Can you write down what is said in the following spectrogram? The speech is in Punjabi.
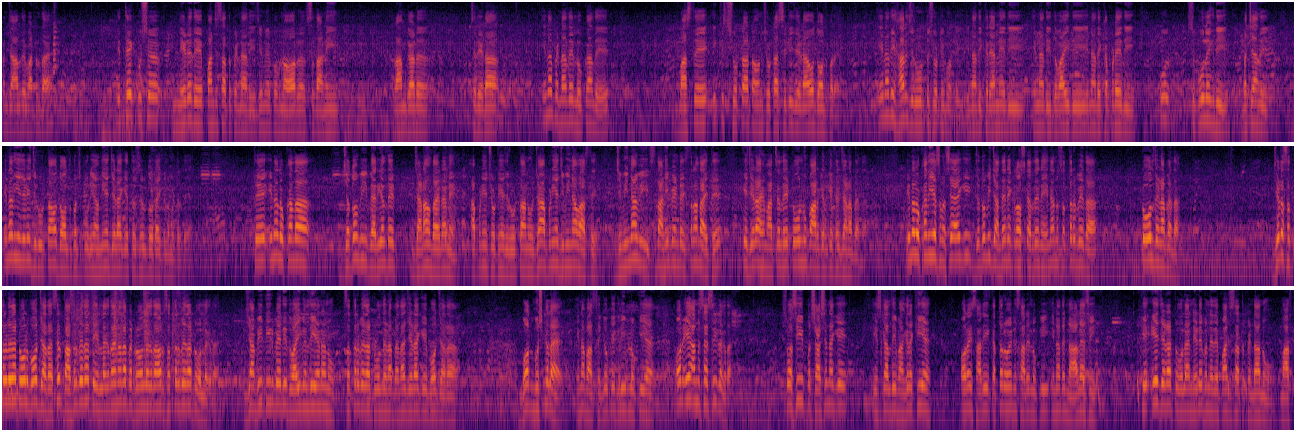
ਪੰਜਾਬ ਦੇ ਬਾਰਡਰ ਦਾ ਹੈ। ਇੱਥੇ ਕੁਝ ਨੇੜੇ ਦੇ 5-7 ਪਿੰਡਾਂ ਦੀ, ਜਿਵੇਂ ਪਵਨੌਰ ਸਦਾਨੀ ਰਾਮਗੜ੍ਹ, ਚਰੇੜਾ, ਇਹਨਾਂ ਪਿੰਡਾਂ ਦੇ ਲੋਕਾਂ ਦੇ ਵਾਸਤੇ ਇੱਕ ਛੋਟਾ ਟਾਊਨ ਛੋਟਾ ਸਿਟੀ ਜਿਹੜਾ ਉਹ ਦੌਲਤਪੁਰ ਹੈ। ਇਹਨਾਂ ਦੀ ਹਰ ਜ਼ਰੂਰਤ ਛੋਟੀ ਮੋਟੀ ਇਹਨਾਂ ਦੀ ਕਰਿਆਨੇ ਦੀ, ਇਹਨਾਂ ਦੀ ਦਵਾਈ ਦੀ, ਇਹਨਾਂ ਦੇ ਕੱਪੜੇ ਦੀ, ਉਹ ਸਕੂਲਿੰਗ ਦੀ, ਬੱਚਿਆਂ ਦੀ, ਇਹਨਾਂ ਦੀਆਂ ਜਿਹੜੀਆਂ ਜ਼ਰੂਰਤਾਂ ਉਹ ਦੌਲਤਪੁਰ ਚ ਪੂਰੀਆਂ ਹੁੰਦੀਆਂ, ਜਿਹੜਾ ਕਿ ਇੱਥੋਂ ਸਿਰਫ 2.5 ਕਿਲੋਮੀਟਰ ਤੇ ਹੈ। ਤੇ ਇਹਨਾਂ ਲੋਕਾਂ ਦਾ ਜਦੋਂ ਵੀ ਬੈਰੀਅਲ ਤੇ ਜਾਣਾ ਹੁੰਦਾ ਇਹਨਾਂ ਨੇ, ਆਪਣੀਆਂ ਛੋਟੀਆਂ ਜ਼ਰੂਰਤਾਂ ਨੂੰ ਜਾਂ ਆਪਣੀਆਂ ਜ਼ਮੀਨਾਂ ਵਾਸਤੇ, ਜ਼ਮੀਨਾਂ ਵੀ ਸਧਾਣੀ ਪਿੰਡ ਇਸ ਤਰ੍ਹਾਂ ਦਾ ਇੱਥੇ ਕਿ ਜਿਹੜਾ ਹਿਮਾਚਲ ਦੇ ਟੋਲ ਨੂੰ ਪਾਰ ਕਰਕੇ ਫਿਰ ਜਾਣਾ ਪੈਂਦਾ। ਇਹਨਾਂ ਲੋਕਾਂ ਦੀ ਇਹ ਸਮੱਸਿਆ ਹੈ ਕਿ ਜਦੋਂ ਵੀ ਜਾਂਦੇ ਨੇ ਕ੍ਰਾਸ ਕਰਦੇ ਨੇ, ਇਹਨਾਂ ਨੂੰ 70 ਰੁਪਏ ਦਾ ਟੋਲ ਦੇਣਾ ਪੈਂਦਾ। ਜਿਹੜਾ 70 ਰੁਪਏ ਦਾ ਟੋਲ ਬਹੁਤ ਜ਼ਿਆਦਾ ਸਿਰਫ 10 ਰੁਪਏ ਦਾ ਤੇਲ ਲੱਗਦਾ, ਇਹਨਾਂ ਦਾ ਪੈਟਰੋਲ ਲੱਗਦਾ ਔਰ 70 ਰੁਪਏ ਦਾ ਟੋਲ ਲੱਗਦਾ ਜਾਂ 20 30 ਰੁਪਏ ਦੀ ਦਵਾਈ ਮਿਲਦੀ ਹੈ ਇਹਨਾਂ ਨੂੰ 70 ਰੁਪਏ ਦਾ ਟੋਲ ਦੇਣਾ ਪੈਂਦਾ, ਜਿਹੜਾ ਕਿ ਬਹੁਤ ਜ਼ਿਆਦਾ, ਬਹੁਤ ਮੁਸ਼ਕਲ ਹੈ ਇਹਨਾਂ ਵਾਸਤੇ, ਕਿਉਂਕਿ ਗਰੀਬ ਲੋਕੀ ਹੈ ਔਰ ਇਹ ਅਨਸੈਸਰੀ ਲੱਗਦਾ। ਸੋ ਅਸੀਂ ਪ੍ਰਸ਼ਾਸਨ ਅੱਗੇ ਇਸ ਗੱਲ ਦੀ ਮੰਗ ਰੱਖੀ ਹੈ ਔਰ ਇਹ ਸਾਰੇ ਇਕੱਤਰ ਹੋਏ ਨੇ, ਸਾਰੇ ਲੋਕੀ ਇਹਨਾਂ ਦੇ ਨਾਲ ਹੈ ਅਸੀਂ, ਕਿ ਇਹ ਜਿਹੜਾ ਟੋਲ ਹੈ, ਨੇੜੇ ਬੰਨੇ ਦੇ 5-7 ਪਿੰਡਾਂ ਨੂੰ ਮਾਫ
